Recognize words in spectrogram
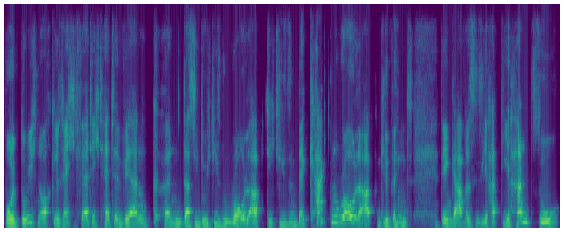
wodurch noch gerechtfertigt hätte werden können, dass sie durch diesen Roll-Up, durch diesen bekackten Roll-Up gewinnt. Den gab es. Sie hat die Hand so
